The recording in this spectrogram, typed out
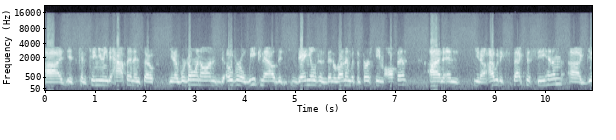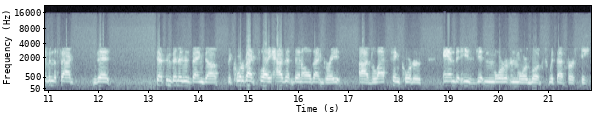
Uh, it's continuing to happen. And so, you know, we're going on over a week now that Daniels has been running with the first team offense. Uh, and, and, you know, I would expect to see him, uh, given the fact that Stetson Bennett is banged up. The quarterback play hasn't been all that great uh, the last 10 quarters, and that he's getting more and more looks with that first team.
